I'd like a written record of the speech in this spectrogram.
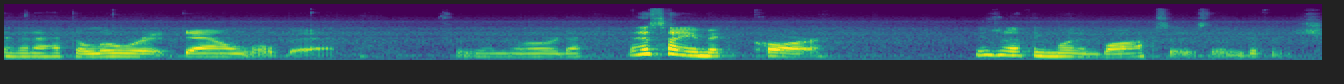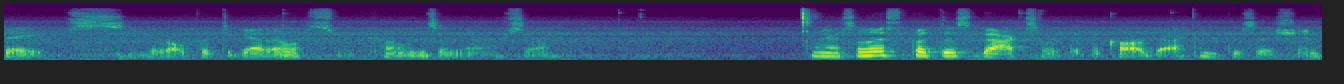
and then I have to lower it down a little bit. So then lower down. And that's how you make a car. These are nothing more than boxes in different shapes that I'll put together with some cones in there. So. Here, so let's put this back so we get the car back in position.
